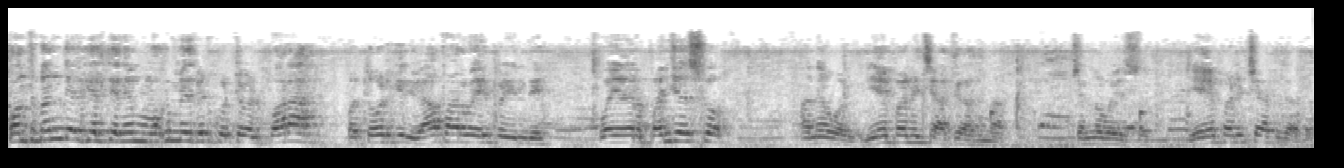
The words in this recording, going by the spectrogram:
కొంతమంది దగ్గరికి వెళ్తేనేమో ముఖం మీద పెట్టి కొట్టేవాళ్ళు పోరా మా తోడికి ఇది వ్యాపారం అయిపోయింది. పోయి ఏదైనా పని చేసుకో అనేవాళ్ళు ఏ పని చేత కాదు మా చిన్న వయసు. ఏ పని చేత కాదు.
